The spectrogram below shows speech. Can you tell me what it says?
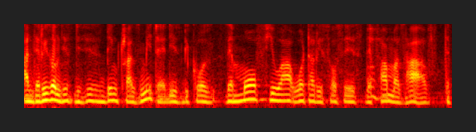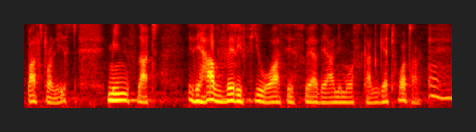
And the reason this disease is being transmitted is because the more fewer water resources the farmers have, the pastoralist, means that they have very few oases where the animals can get water. Mm-hmm.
